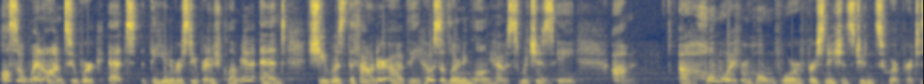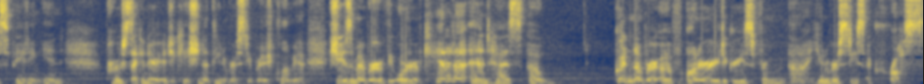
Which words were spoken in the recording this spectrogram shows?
also went on to work at the University of British Columbia, and she was the founder of the House of Learning Longhouse, which is a um, a home away from home for First Nation students who are participating in post-secondary education at the University of British Columbia. She is a member of the Order of Canada and has a good number of honorary degrees from uh, universities across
